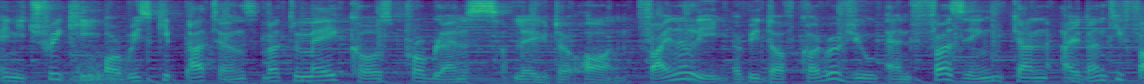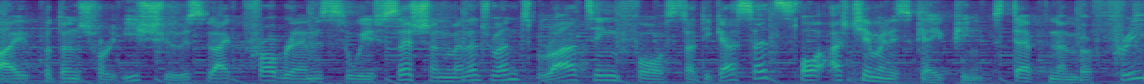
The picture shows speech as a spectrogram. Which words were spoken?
any tricky or risky patterns that may cause problems later on. Finally, a bit of code review and fuzzing can identify potential issues like problems with session management, routing for static assets, or HTML escaping. Step number three,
